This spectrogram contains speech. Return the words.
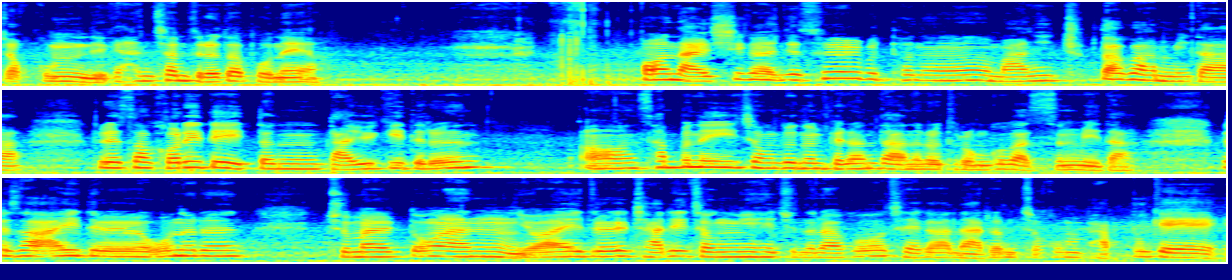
조금 이렇게 한참 들여다보네요. 어, 날씨가 이제 수요일부터는 많이 춥다고 합니다. 그래서 거리대에 있던 다육이들은 어, 3분의 2 정도는 베란다 안으로 들어온 것 같습니다. 그래서 아이들 오늘은 주말 동안 이 아이들 자리 정리해 주느라고 제가 나름 조금 바쁘게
